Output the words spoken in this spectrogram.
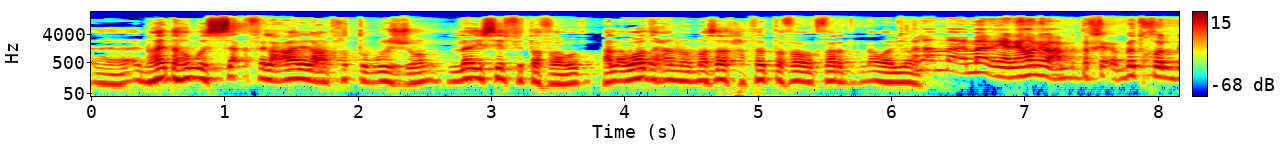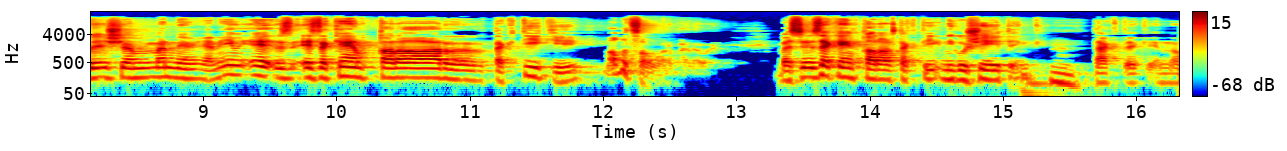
آه إنه هذا هو السقف العالي اللي عم تحطه بوجههم لا يصير في تفاوض. هلا واضح إنه ما صار حتى التفاوض فرضت من أول يوم. لا ما ما يعني هون عم بدخ- بدخل بإشياء من يعني إيه- اذا كان قرار تكتيكي ما بتصور way. بس إذا كان قرار تكتيك negotiating. تكتيك إنه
